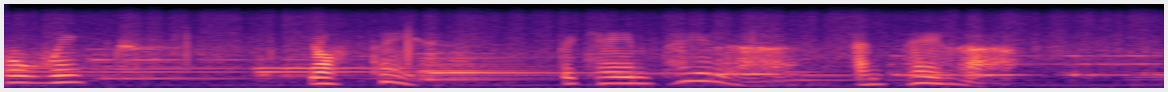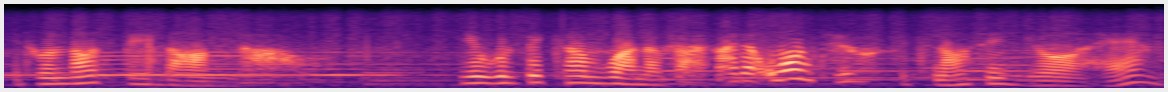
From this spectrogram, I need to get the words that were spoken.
for weeks. Your face became paler and paler. It will not be long now. You will become one of us. I don't want to. It's not in your hands.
